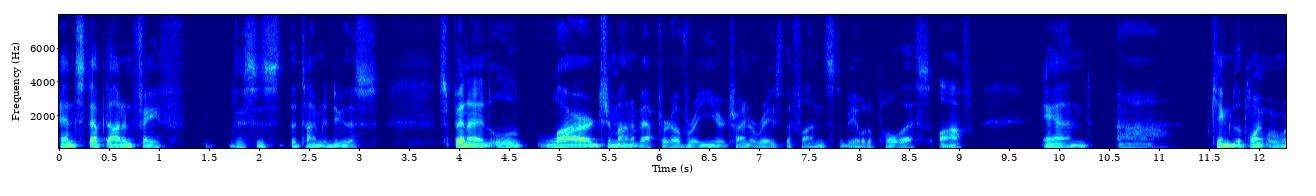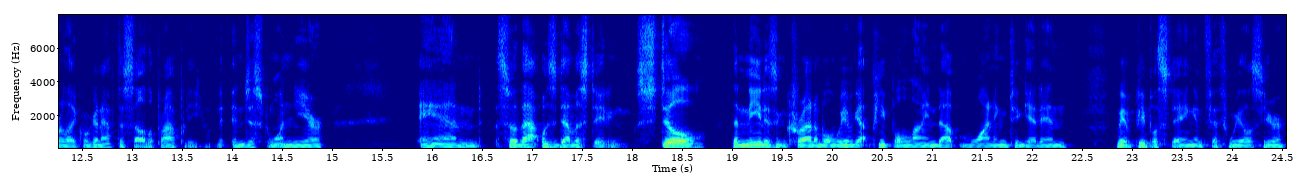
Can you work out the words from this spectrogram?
and stepped out in faith this is the time to do this spent a l- large amount of effort over a year trying to raise the funds to be able to pull this off and uh, came to the point where we're like we're going to have to sell the property in just one year and so that was devastating still the need is incredible we've got people lined up wanting to get in we have people staying in fifth wheels here,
